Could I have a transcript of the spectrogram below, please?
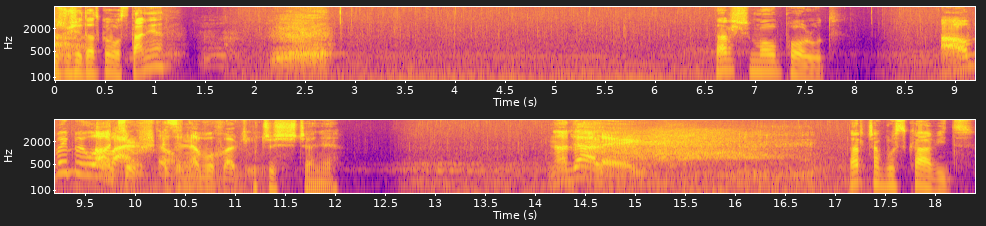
Coś tu się dodatkowo stanie? Starszy Mołpolut. Oby było O warto. cóż to znowu chodzi? Czyszczenie. No dalej. Tarcza błyskawic.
